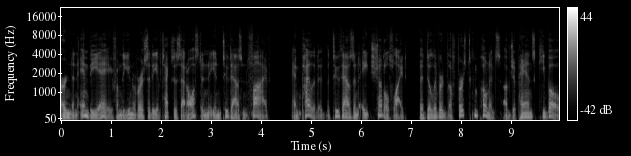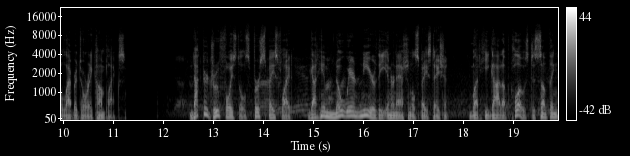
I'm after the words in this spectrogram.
earned an MBA from the University of Texas at Austin in 2005, and piloted the 2008 shuttle flight that delivered the first components of Japan's Kibo laboratory complex. Dr. Drew Feustel's first spaceflight got him nowhere near the International Space Station, but he got up close to something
